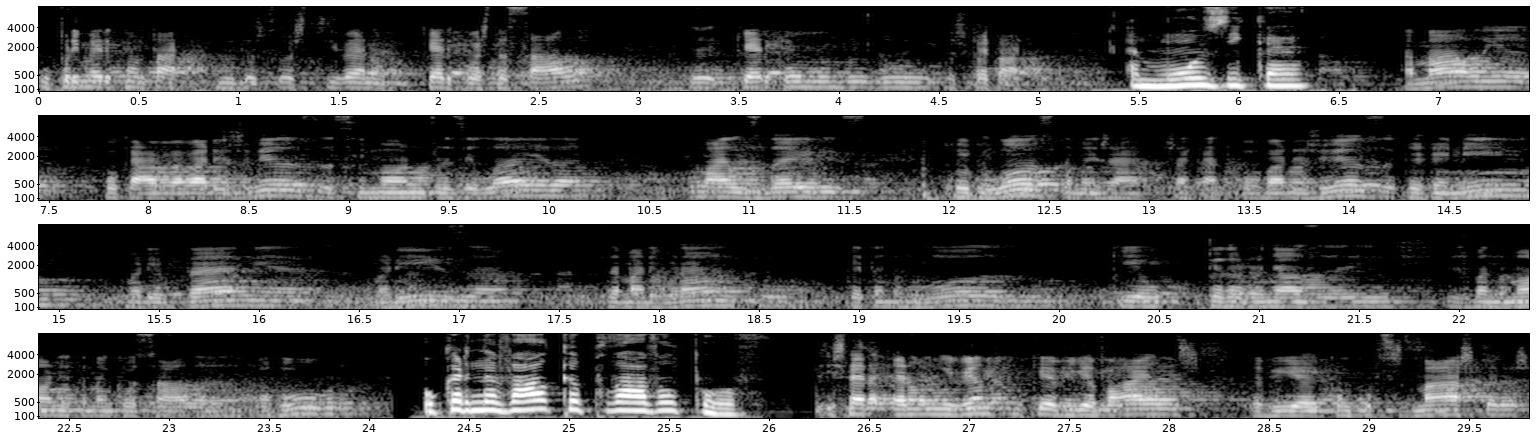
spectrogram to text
o primeiro contacto que muitas pessoas tiveram, quer com esta sala, eh, quer com o mundo do, do espetáculo. A música. A Amália, cá várias vezes, a Simone brasileira, Miles Davis, Rui Veloso, também já, já cá tocou várias vezes, o Reininho, Maria Betânia, Marisa, Zé Mário Branco, Caetano Veloso, aqui o Pedro Branhosa e os, Bandemónio, também com a sala a rubro. O carnaval capelava o povo isto era, era um evento em que havia bailes, havia concursos de máscaras,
